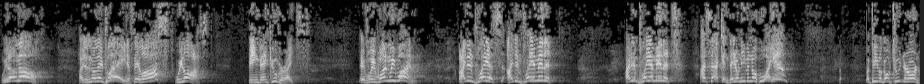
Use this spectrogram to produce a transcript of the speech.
We don't know. I just know they played. If they lost, we lost. Being Vancouverites. If we won, we won. I didn't play a, I didn't play a minute. I didn't play a minute. A second. They don't even know who I am. But people go tooting their horn.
